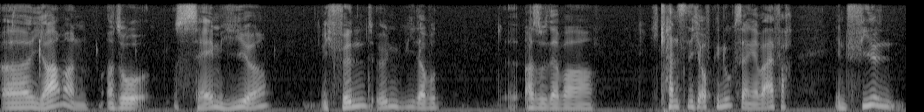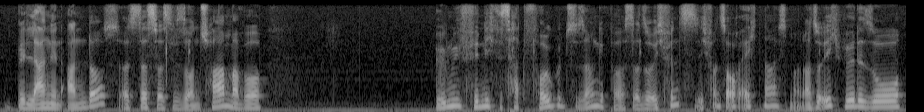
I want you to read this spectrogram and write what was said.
Äh, ja, Mann. Also same hier. Ich finde irgendwie, da wurde, also der war, ich kann es nicht oft genug sagen, er war einfach in vielen Belangen anders als das, was wir sonst haben, aber irgendwie finde ich, das hat voll gut zusammengepasst. Also ich finde es ich fand's auch echt nice, Mann. Also ich würde so,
